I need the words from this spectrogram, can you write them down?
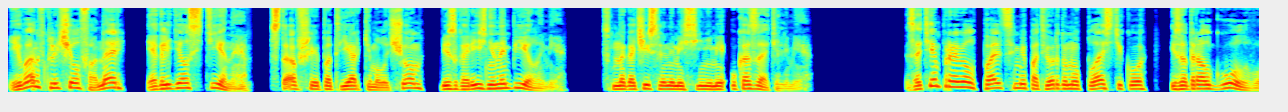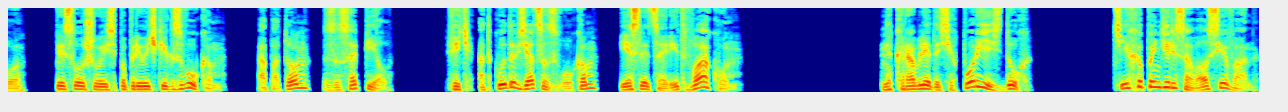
Иван включил фонарь и оглядел стены, ставшие под ярким лучом безгоризненно белыми, с многочисленными синими указателями. Затем провел пальцами по твердому пластику и задрал голову, прислушиваясь по привычке к звукам, а потом засопел. Ведь откуда взяться звуком, если царит вакуум? На корабле до сих пор есть дух? Тихо поинтересовался Иван.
